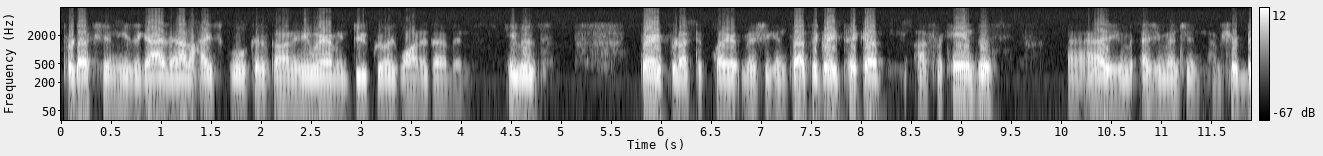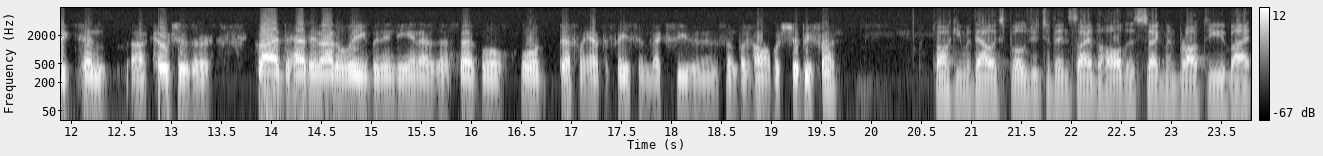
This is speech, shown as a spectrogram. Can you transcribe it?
production. He's a guy that out of high school could have gone anywhere. I mean, Duke really wanted him, and he was very productive player at Michigan. So that's a great pickup uh, for Kansas. Uh, as you as you mentioned, I'm sure Big Ten uh, coaches are glad to have him out of the league, but Indiana, as I said, will will definitely have to face him next season in Assembly Hall, which should be fun. Talking with Alex Bozich of Inside the Hall. This segment brought to you by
